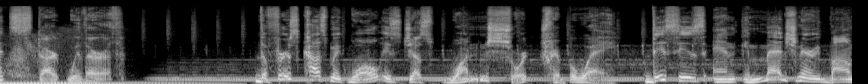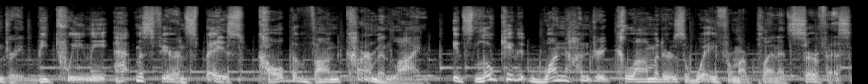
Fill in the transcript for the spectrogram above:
Let's start with Earth. The first cosmic wall is just one short trip away. This is an imaginary boundary between the atmosphere and space called the von Karman line. It's located 100 kilometers away from our planet's surface.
